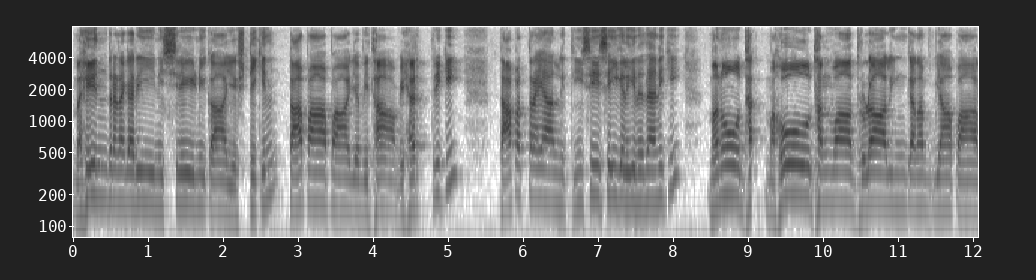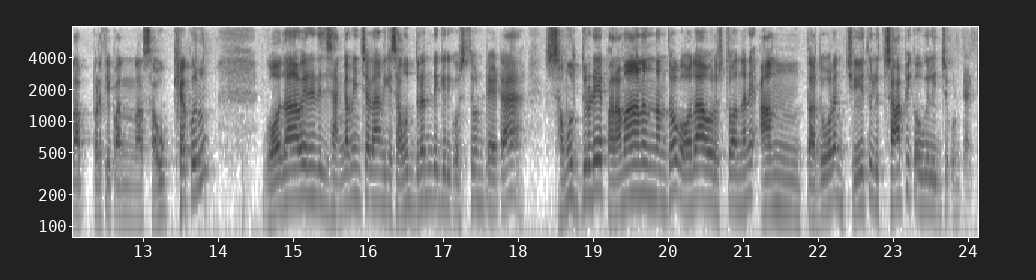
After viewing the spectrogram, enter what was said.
మహేంద్రనగరీ నిశ్రేణికా యష్టికిన్ తాపాపాయ విధా విహర్త్రికి తాపత్రయాల్ని తీసేసేయగలిగిన దానికి మనోధ మహోధన్వా దృఢాలింగన వ్యాపార ప్రతిపన్న సౌఖ్యకును గోదావరి నది సంగమించడానికి సముద్రం దగ్గరికి వస్తుంటేట సముద్రుడే పరమానందంతో గోదావరి వస్తోందని అంత దూరం చేతులు చాపి కౌగిలించుకుంటాట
